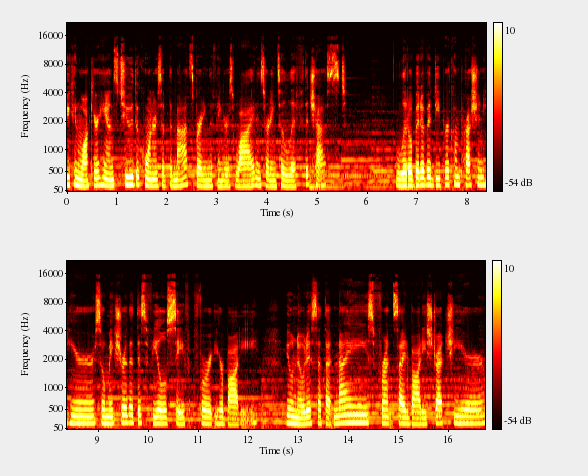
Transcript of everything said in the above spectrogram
You can walk your hands to the corners of the mat, spreading the fingers wide and starting to lift the chest. A little bit of a deeper compression here, so make sure that this feels safe for your body. You'll notice that that nice front side body stretch here.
